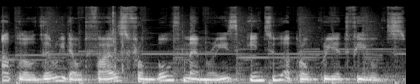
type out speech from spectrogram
Upload the readout files from both memories into appropriate fields.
